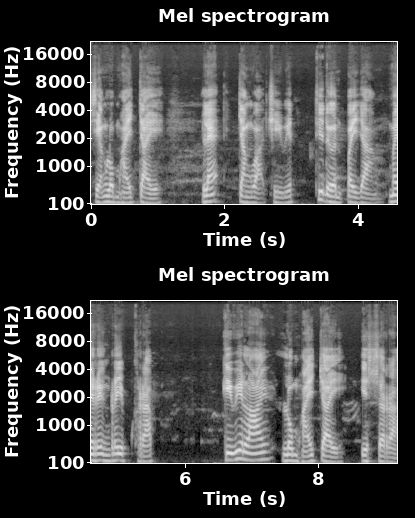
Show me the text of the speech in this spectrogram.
เสียงลมหายใจ และจังหวะชีวิตที่เดินไปอย่างไม่เร่งรีบครับกีวีไลฟ์ลมหายใจอิสระ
